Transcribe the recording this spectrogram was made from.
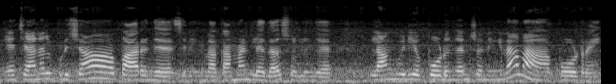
என் சேனல் பிடிச்சா பாருங்கள் சரிங்களா? கமெண்ட்டில் ஏதாவது சொல்லுங்கள் லாங் வீடியோ போடுங்கன்னு சொன்னீங்கன்னா நான் போடுறேன்.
